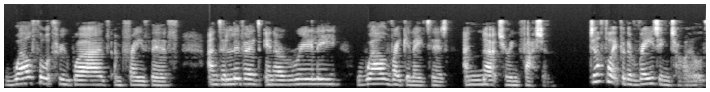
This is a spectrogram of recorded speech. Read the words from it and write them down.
well thought through words and phrases and delivered in a really well regulated and nurturing fashion. Just like for the raging child,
